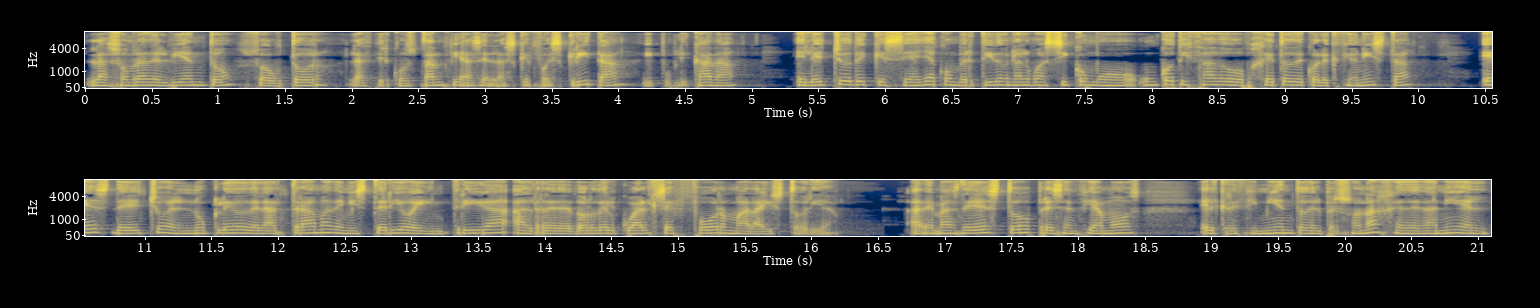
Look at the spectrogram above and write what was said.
La sombra del viento, su autor, las circunstancias en las que fue escrita y publicada, el hecho de que se haya convertido en algo así como un cotizado objeto de coleccionista, es de hecho el núcleo de la trama de misterio e intriga alrededor del cual se forma la historia. Además de esto, presenciamos el crecimiento del personaje de Daniel,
